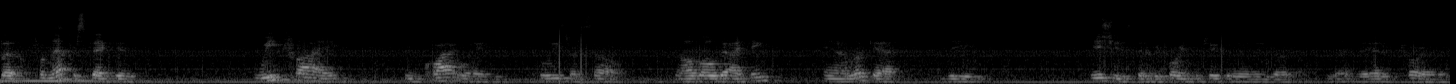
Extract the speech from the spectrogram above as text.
But from that perspective, we try in quiet ways police ourselves. Although I think, and I look at the issues that are before you, particularly the, the the editorial that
